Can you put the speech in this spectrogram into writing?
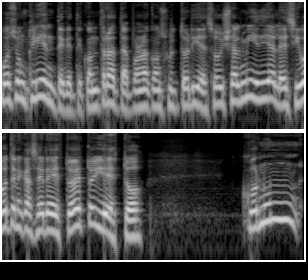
Vos un cliente que te contrata por una consultoría de social media, le decís, vos tenés que hacer esto, esto y esto, con un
